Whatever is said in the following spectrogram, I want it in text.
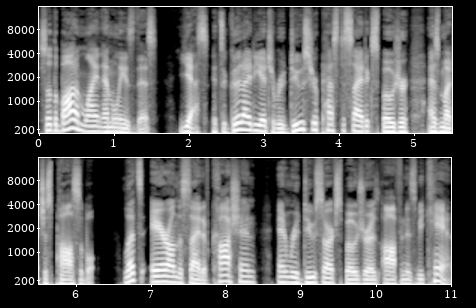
So the bottom line, Emily, is this Yes, it's a good idea to reduce your pesticide exposure as much as possible. Let's err on the side of caution and reduce our exposure as often as we can.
